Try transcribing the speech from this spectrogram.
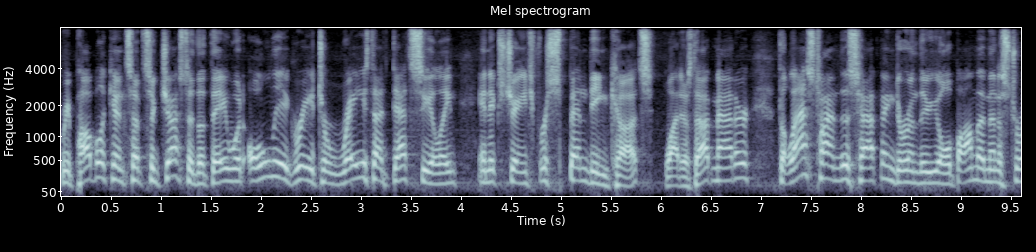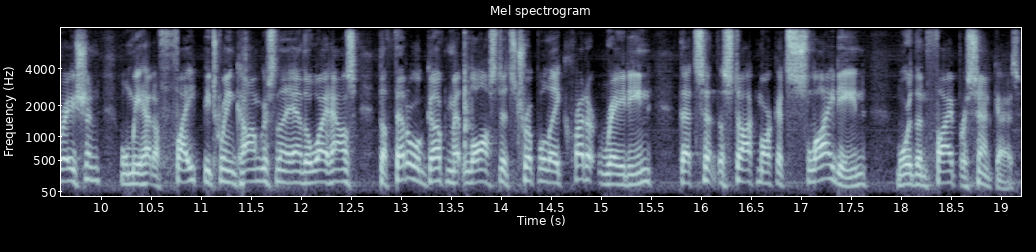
Republicans have suggested that they would only agree to raise that debt ceiling in exchange for spending cuts. Why does that matter? The last time this happened during the Obama administration, when we had a fight between Congress and the White House, the federal government lost its AAA credit rating that sent the stock market sliding more than 5%, guys.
